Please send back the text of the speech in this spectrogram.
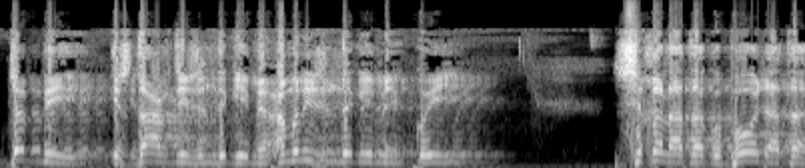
جب بھی اس دعوتی زندگی میں، عملی زندگی میں کوئی شکل آتا، کوئی بوجھ آتا،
